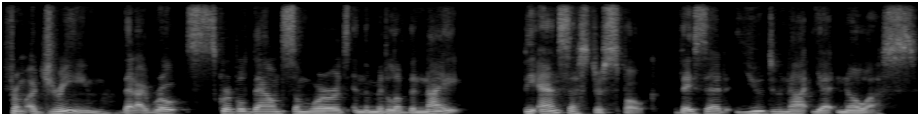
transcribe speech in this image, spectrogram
from a dream that I wrote, scribbled down some words in the middle of the night, the ancestors spoke. They said, You do not yet know us.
